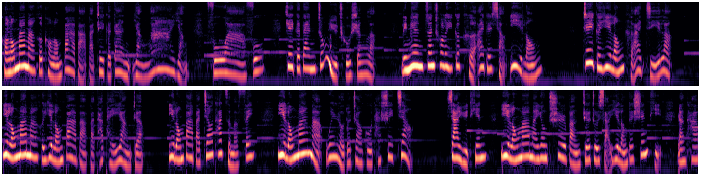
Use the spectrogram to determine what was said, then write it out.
恐龙妈妈和恐龙爸爸把这个蛋养啊养，孵啊孵，这个蛋终于出生了，里面钻出了一个可爱的小翼龙。这个翼龙可爱极了。翼龙妈妈和翼龙爸爸把它培养着，翼龙爸爸教它怎么飞，翼龙妈妈温柔地照顾它睡觉。下雨天，翼龙妈妈用翅膀遮住小翼龙的身体，让它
